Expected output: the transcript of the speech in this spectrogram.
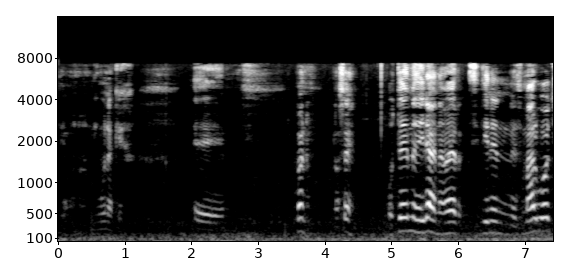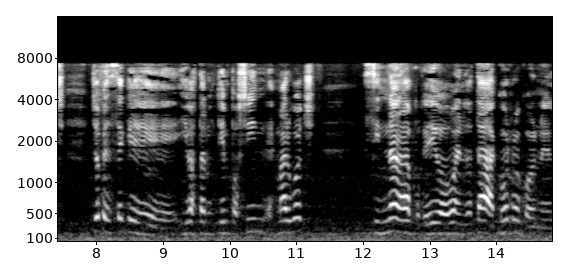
digamos, no, ninguna queja. Eh, bueno, no sé, ustedes me dirán, a ver, si tienen smartwatch, yo pensé que iba a estar un tiempo sin smartwatch, sin nada, porque digo, bueno, ya está, corro con el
